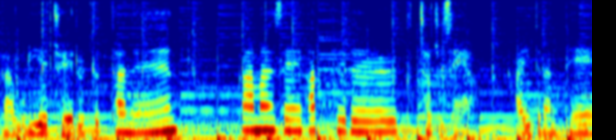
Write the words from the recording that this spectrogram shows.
자 우리의 죄를 뜻하는 까만색 하트를 붙여주세요. 아이들한테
